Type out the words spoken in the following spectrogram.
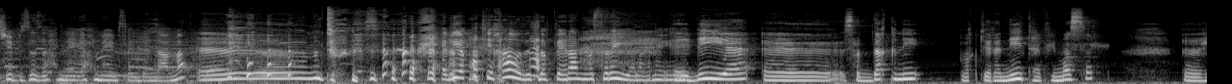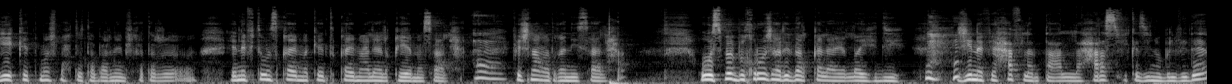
تجيب زوز حمام حمام سيدة نعمة آه، من تونس. هذه قلت لي خوذة الأوبرا المصرية الأغنية. هذه آه، صدقني وقت اللي غنيتها في مصر آه، هي كانت مش محطوطة برنامج خاطر آه، هنا في تونس قائمة كانت قائمة عليها القيامة صالحة. فاش نعمة تغني صالحة؟ وسبب خروجها رضا القلعي الله يهديه. جينا في حفلة متاع الحرس في كازينو بالفيدار.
